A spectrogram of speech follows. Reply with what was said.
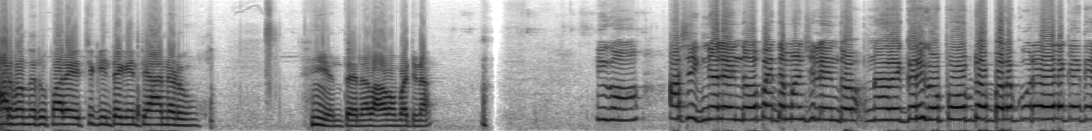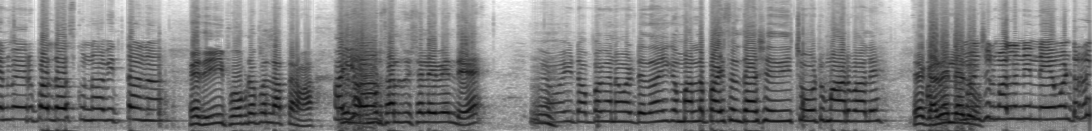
ఆరు వందల రూపాయలు ఇచ్చి గింతే గింతే అన్నాడు. ఎంతైనా లాభం పట్టిన. ఇగో ఆ సిగ్నల్ ఏందో పెద్ద మనుషులు ఏందో నా దగ్గర పోపు డబ్బాల కూరగాయలకైతే ఎనభై రూపాయలు దాచుకున్నా విత్తానా? ఏది ఈ పోపు డబ్బులు. రెండు మూడు సార్లు చూసా లేవేంది? ఈ డబ్బా కనబడ్డదా? ఇక మళ్ళీ పైసలు దాచేది చోటు మారవాలి. మనుషులు మళ్ళీ నిన్న ఏమంటారు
